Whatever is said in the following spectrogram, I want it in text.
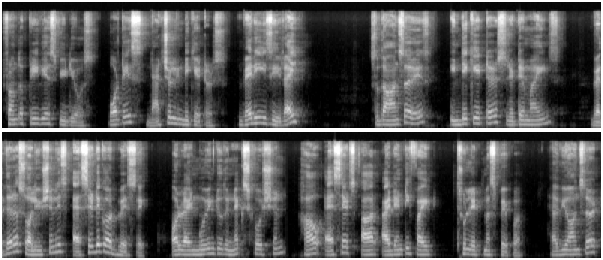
from the previous videos. What is natural indicators? Very easy, right? So the answer is indicators determines whether a solution is acidic or basic. Alright, moving to the next question. How acids are identified through litmus paper? Have you answered?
